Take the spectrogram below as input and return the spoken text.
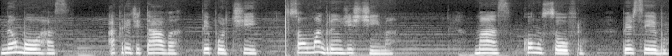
não morras. Acreditava ter por ti só uma grande estima. Mas, como sofro, percebo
